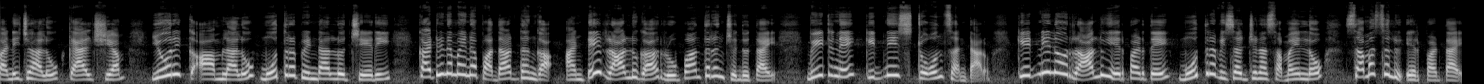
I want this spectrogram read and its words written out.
ఖనిజాలు కాల్షియం యూరిక్ ఆమ్లాలు మూత్రపిండాల్లో చేరి కఠినమైన పదార్థంగా అంటే రాళ్ళుగా రూపాంతరం చెందుతాయి. వీటినే కిడ్నీ స్టోన్స్ అంటారు. కిడ్నీలో రాళ్ళు ఏర్పడితే మూత్ర విసర్జన సమయంలో సమస్యలు ఏర్పడతాయి.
